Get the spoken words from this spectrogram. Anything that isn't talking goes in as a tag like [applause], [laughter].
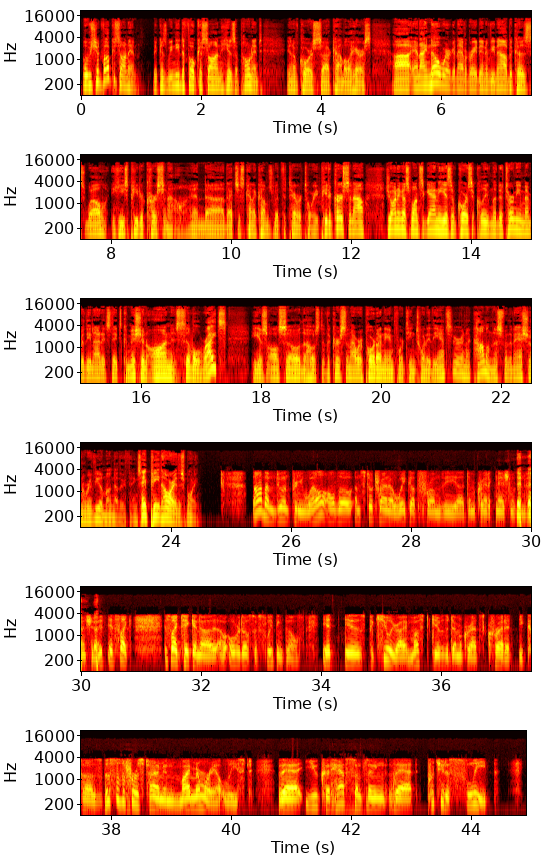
But we should focus on him because we need to focus on his opponent, and of course, uh, Kamala Harris. Uh, and I know we're going to have a great interview now because, well, he's Peter Kirsanow, and uh, that just kind of comes with the territory. Peter Kirsanow joining us once again. He is, of course, a Cleveland attorney, member of the United States Commission on Civil Rights. He is also the host of the Kirsanow Report on AM 1420 The Answer and a columnist for the National Review, among other things. Hey, Pete, how are you this morning? Bob, I'm doing pretty well, although I'm still trying to wake up from the uh, Democratic National Convention. [laughs] it, it's like it's like taking a, a overdose of sleeping pills. It is peculiar. I must give the Democrats credit because this is the first time in my memory, at least, that you could have something that puts you to sleep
